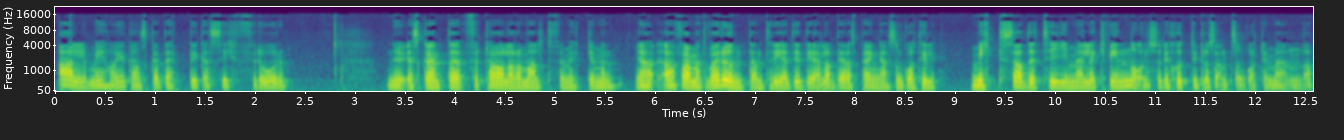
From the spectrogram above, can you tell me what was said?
Almi har ju ganska deppiga siffror. Nu, jag ska inte förtala dem allt för mycket, men jag har för mig att det var runt en tredjedel av deras pengar som går till mixade team eller kvinnor, så det är 70 procent som går till män. Då.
